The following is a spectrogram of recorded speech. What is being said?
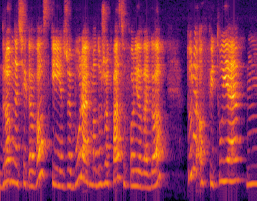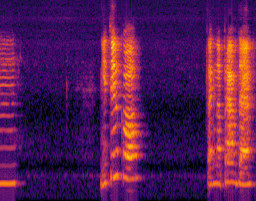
drobne ciekawostki, że burak ma dużo kwasu foliowego, który obfituje mm, nie tylko tak naprawdę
